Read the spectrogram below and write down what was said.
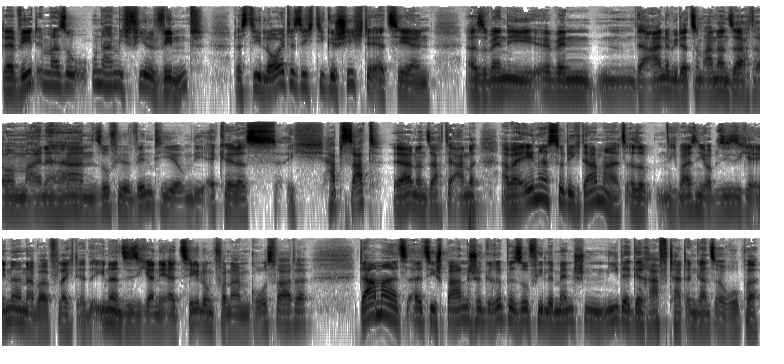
da weht immer so unheimlich viel Wind, dass die Leute sich die Geschichte erzählen. Also wenn die, äh, wenn der eine wieder zum anderen sagt, oh meine Herren, so viel Wind hier um die Ecke, das, ich hab's satt, ja, dann sagt der andere, aber erinnerst du dich damals? Also ich weiß nicht, ob Sie sich erinnern, aber vielleicht erinnern Sie sich an die Erzählung von einem Großvater, Damals, als die spanische Grippe so viele Menschen niedergerafft hat in ganz Europa.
